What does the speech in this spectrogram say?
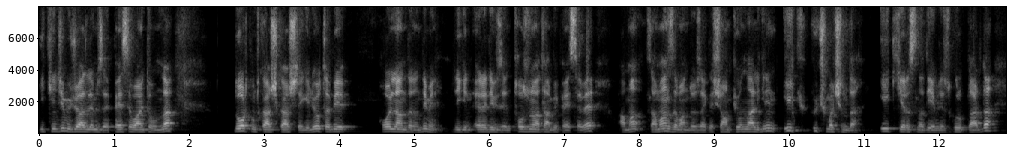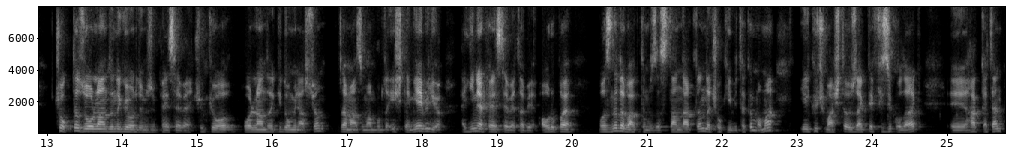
ikinci mücadelemize. PSV Eindhoven'la Dortmund karşı karşıya geliyor. Tabii Hollanda'nın değil mi? Ligin Eredivisie'nin tozunu atan bir PSV ama zaman zaman da özellikle Şampiyonlar Ligi'nin ilk 3 maçında, ilk yarısında diyebiliriz gruplarda çok da zorlandığını gördüğümüz bir PSV. Çünkü o Hollanda'daki dominasyon zaman zaman burada işlemeyebiliyor. Ha yine PSV tabii Avrupa bazında da baktığımızda standartlarının da çok iyi bir takım ama ilk 3 maçta özellikle fizik olarak e, hakikaten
